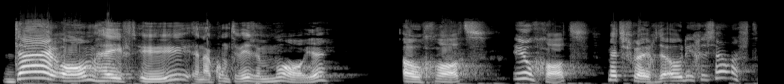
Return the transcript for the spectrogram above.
Daarom heeft u, en nou komt er weer zo'n mooie, o God, uw God, met vreugdeolie gezalfd,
